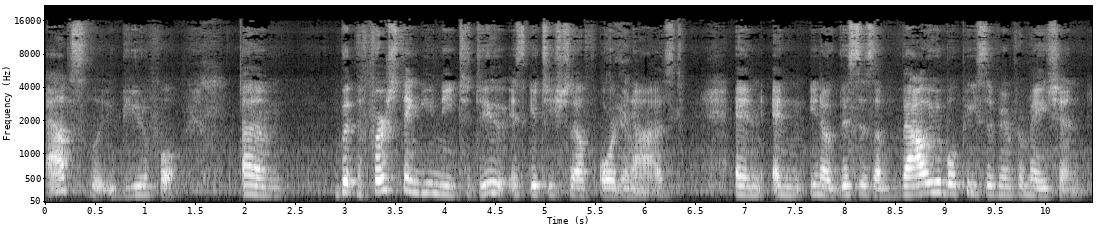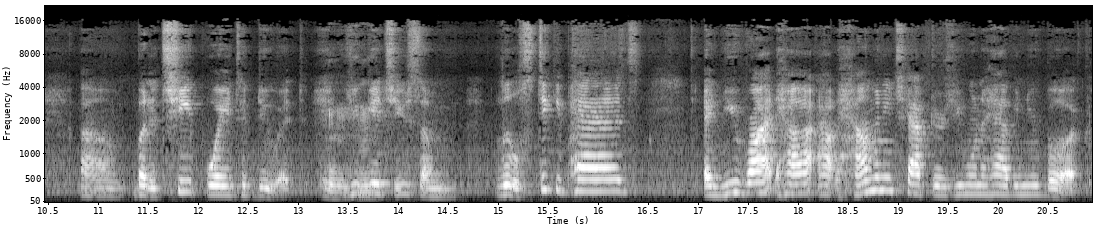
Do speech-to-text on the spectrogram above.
absolutely beautiful. Um, but the first thing you need to do is get yourself organized, and and you know this is a valuable piece of information, um, but a cheap way to do it. You get you some little sticky pads, and you write how, out how many chapters you want to have in your book.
